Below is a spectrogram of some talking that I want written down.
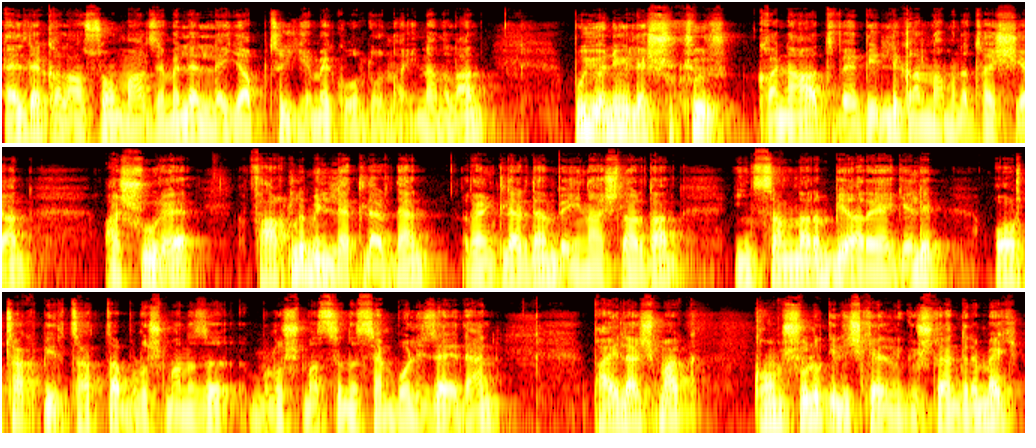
elde kalan son malzemelerle yaptığı yemek olduğuna inanılan, bu yönüyle şükür, kanaat ve birlik anlamını taşıyan aşure, farklı milletlerden, renklerden ve inançlardan insanların bir araya gelip ortak bir tatta buluşmanızı buluşmasını sembolize eden, paylaşmak, komşuluk ilişkilerini güçlendirmek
